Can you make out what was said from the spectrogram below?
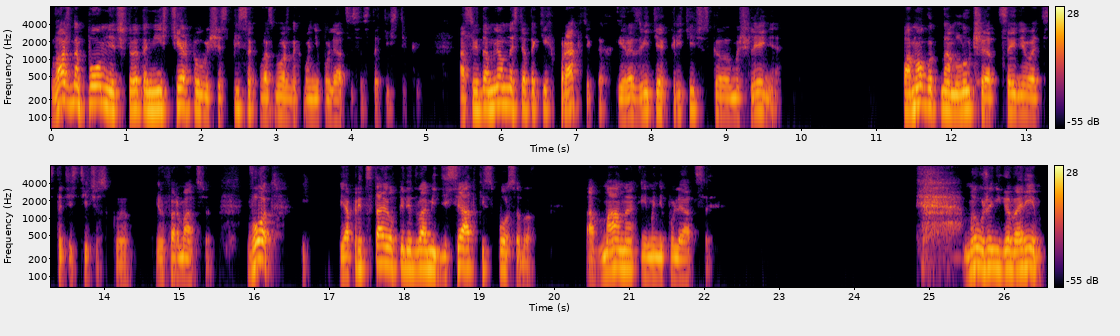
Важно помнить, что это не исчерпывающий список возможных манипуляций со статистикой. Осведомленность о таких практиках и развитие критического мышления помогут нам лучше оценивать статистическую информацию. Вот, я представил перед вами десятки способов обмана и манипуляции. Мы уже не говорим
